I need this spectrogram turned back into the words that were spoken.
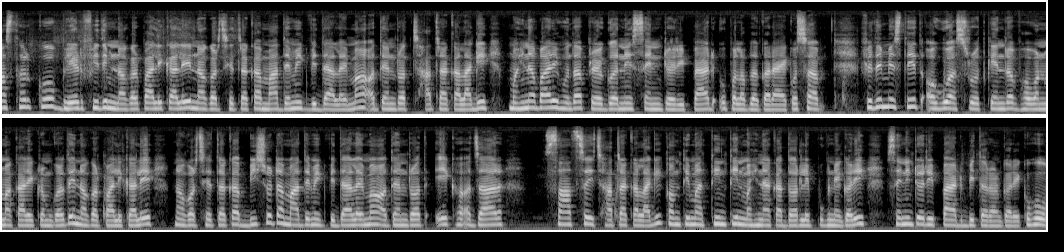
पाँचथरको भेडफिदिम नगरपालिकाले नगर क्षेत्रका माध्यमिक विद्यालयमा अध्ययनरत छात्राका लागि महिनावारी हुँदा प्रयोग गर्ने सेनिटरी प्याड उपलब्ध गराएको छ। फिदिम स्थित अगुवा स्रोत केन्द्र भवनमा कार्यक्रम गर्दै नगरपालिकाले नगर क्षेत्रका बीसवटा माध्यमिक विद्यालयमा अध्ययनरत एक हजार सात सय छात्राका लागि कम्तीमा तीन तीन महिनाका दरले पुग्ने गरी सेनिटरी प्याड वितरण गरेको हो।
